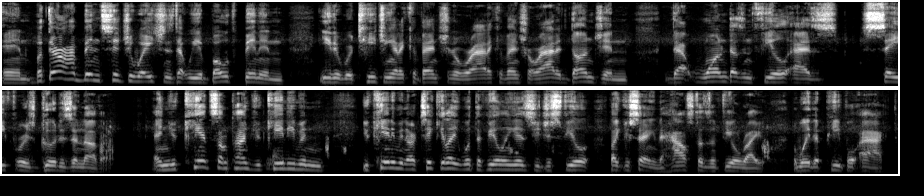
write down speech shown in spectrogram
And but there have been situations that we have both been in. Either we're teaching at a convention, or we're at a convention, or at a dungeon that one doesn't feel as safe or as good as another. And you can't sometimes you can't even you can't even articulate what the feeling is. You just feel like you're saying the house doesn't feel right. The way the people act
